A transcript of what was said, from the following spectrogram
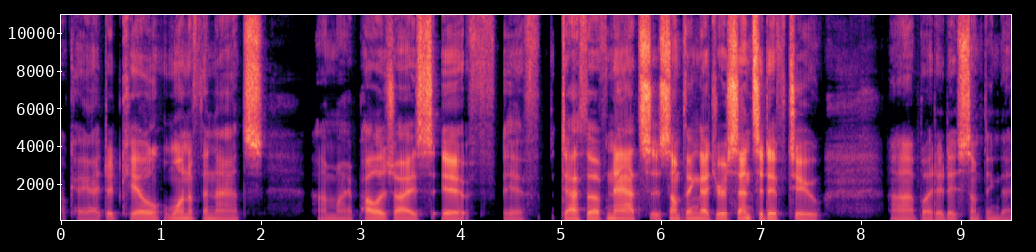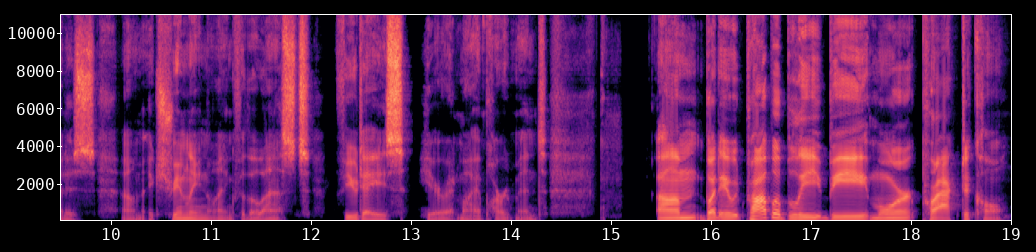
okay i did kill one of the gnats. Um, I apologize if if death of gnats is something that you're sensitive to, uh, but it is something that is um, extremely annoying for the last few days here at my apartment. Um, but it would probably be more practical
